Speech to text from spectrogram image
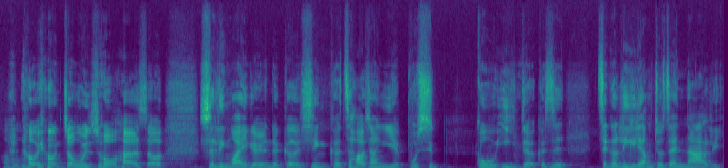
哦 然后用中文说话的时候是另外一个人的个性，可这好像也不是故意的，可是这个力量就在那里。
